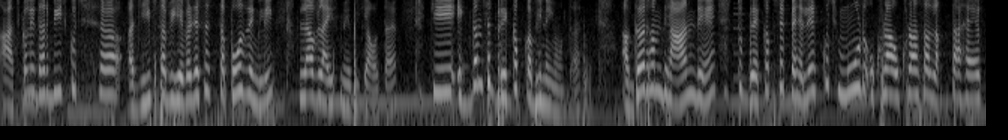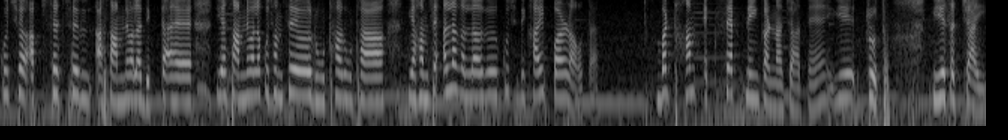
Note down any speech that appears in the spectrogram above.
आजकल इधर बीच कुछ अजीब सा बिहेवियर जैसे सपोजिंगली लव लाइफ में भी क्या होता है कि एकदम से ब्रेकअप कभी नहीं होता है। अगर हम ध्यान दें तो ब्रेकअप से पहले कुछ मूड उखड़ा उखड़ा सा लगता है, कुछ अपसेट से सामने वाला दिखता है, या सामने वाला कुछ हमसे रूठा रूठा या हमसे अलग अलग कुछ दिखाई पड़ रहा होता है। बट हम एक्सेप्ट नहीं करना चाहते हैं, ये ट्रुथ ये सच्चाई,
